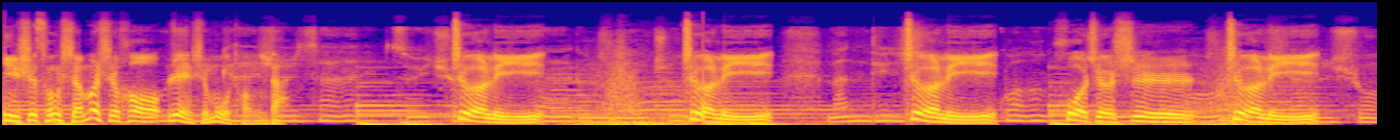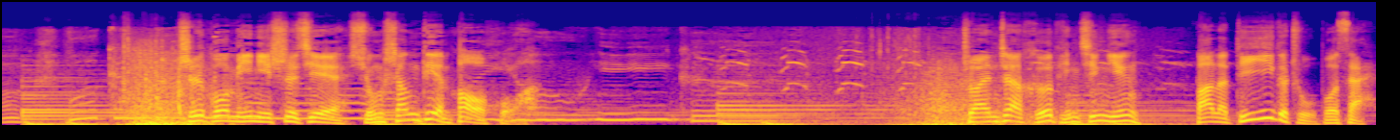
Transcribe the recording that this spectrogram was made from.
你是从什么时候认识牧童的？这里，这里，这里，或者是这里。直播迷你世界熊商店爆火，转战和平精英，办了第一个主播赛。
